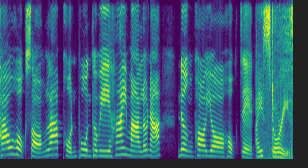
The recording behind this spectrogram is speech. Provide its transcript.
เข้า 62 ลาบผลภูนทวีให้มาแล้วนะ 1 พย 67 Ice Stories.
